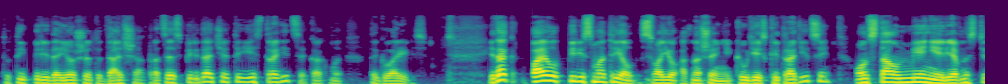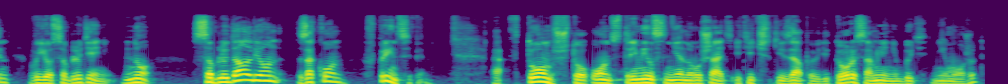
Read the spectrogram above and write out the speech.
то ты передаешь это дальше. А процесс передачи — это и есть традиция, как мы договорились. Итак, Павел пересмотрел свое отношение к иудейской традиции. Он стал менее ревностен в ее соблюдении. Но соблюдал ли он закон в принципе? Э, в том, что он стремился не нарушать этические заповеди Торы, сомнений быть не может.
